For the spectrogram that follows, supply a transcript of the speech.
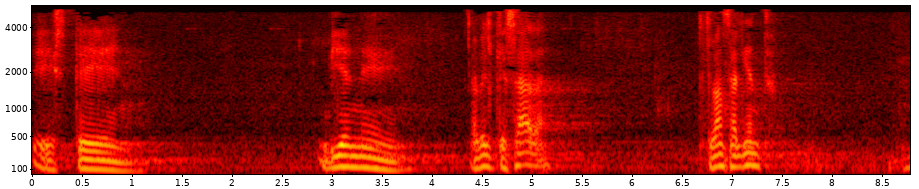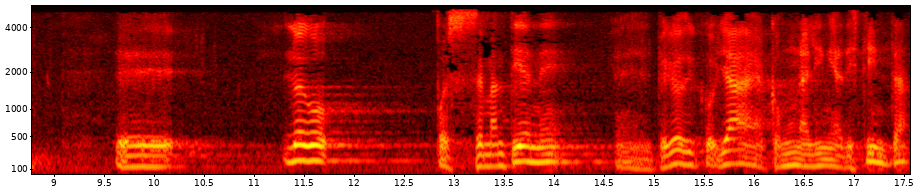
Este viene Abel Quesada, que van saliendo. Eh, luego, pues se mantiene el periódico ya con una línea distinta,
